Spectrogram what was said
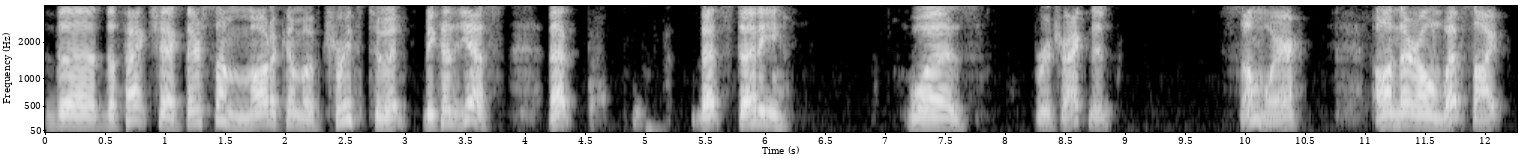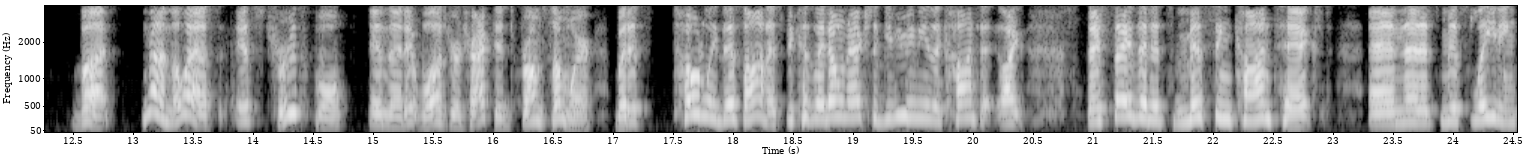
the the fact check there's some modicum of truth to it because yes that that study was retracted somewhere on their own website, but nonetheless, it's truthful in that it was retracted from somewhere, but it's totally dishonest because they don't actually give you any of the context. Like they say that it's missing context and that it's misleading.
